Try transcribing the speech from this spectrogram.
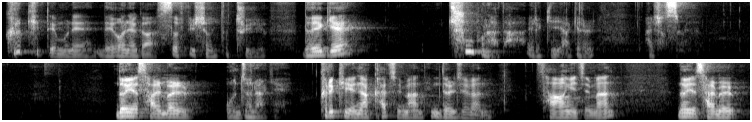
그렇기 때문에 내 은혜가 sufficient to you. 너에게 충분하다. 이렇게 이야기를 하셨습니다. 너의 삶을 온전하게 그렇게 연약하지만 힘들지만 상황이지만 너의 삶을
